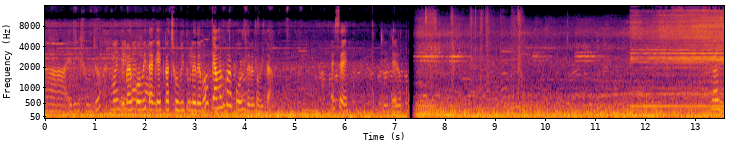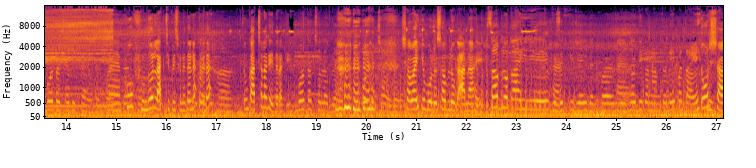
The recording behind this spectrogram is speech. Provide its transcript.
হ্যাঁ এদিকে সূর্য। এবার কবিতাকে একটা ছবি তুলে দেব। কেমন করে পোজ দেবে কবিতা? এসে? ঠিক এরকম। बहुत अच्छा दिख रहा है उधर হ্যাঁ पानी খুব সুন্দর লাগছে পেছনে তাই না কবিতা हाँ তুমি আচ্ছা লাগে इधर आके बहुत अच्छा लग रहा है बहुत अच्छा है जगह সবাইকে বলো সব লোক আনা है सब लोग आइए विजिट कीजिए इधर पर ये नदी का नाम तो नहीं पता है তোরসা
